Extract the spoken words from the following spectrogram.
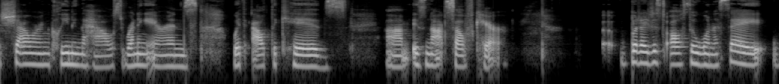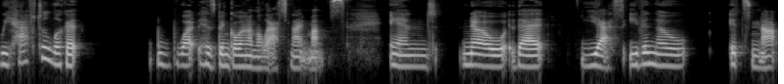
showering, cleaning the house, running errands without the kids um, is not self care. But I just also want to say we have to look at what has been going on the last nine months and know that, yes, even though it's not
